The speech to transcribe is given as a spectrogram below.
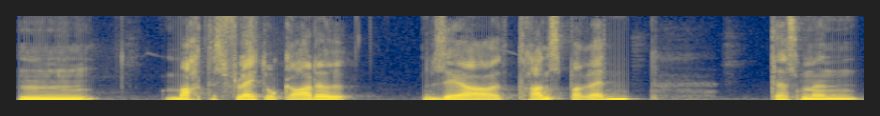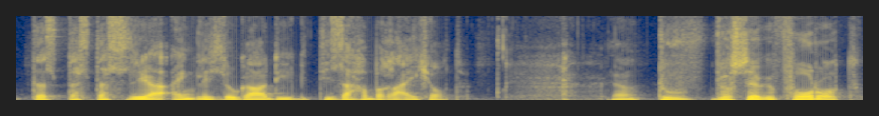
mm, macht es vielleicht auch gerade sehr transparent, dass man, dass, dass das ja eigentlich sogar die, die Sache bereichert. Ja. Du wirst ja gefordert.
